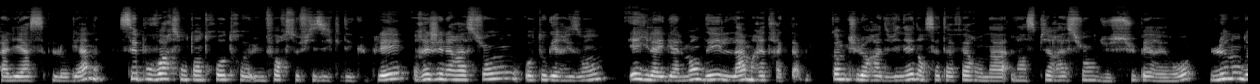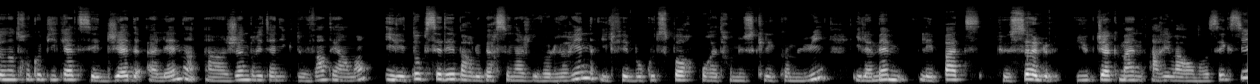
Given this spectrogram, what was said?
alias Logan. Ses pouvoirs sont entre autres une force physique décuplée, régénération, auto-guérison, et il a également des lames rétractables. Comme tu l'auras deviné, dans cette affaire, on a l'inspiration du super-héros. Le nom de notre copycat, c'est Jed Allen, un jeune Britannique de 21 ans. Il est obsédé par le personnage de Wolverine, il fait beaucoup de sport pour être musclé comme lui, il a même les pattes que seul Hugh Jackman arrive à rendre sexy.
